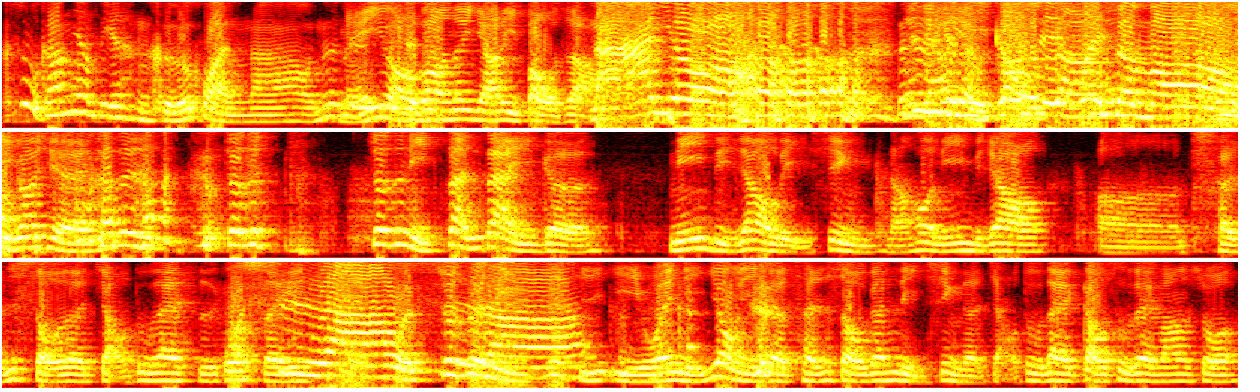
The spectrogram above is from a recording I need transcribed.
可是我刚刚那样子也很和缓呐、我那个没有，好不好？那压力爆炸。哪有？那就是一个理工学，为什么？理工学就是就是就是你站在一个你比较理性，然后你比较呃成熟的角度在思考我这一切。是啊，我就是啊，你自己以为你用一个成熟跟理性的角度在告诉对方说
